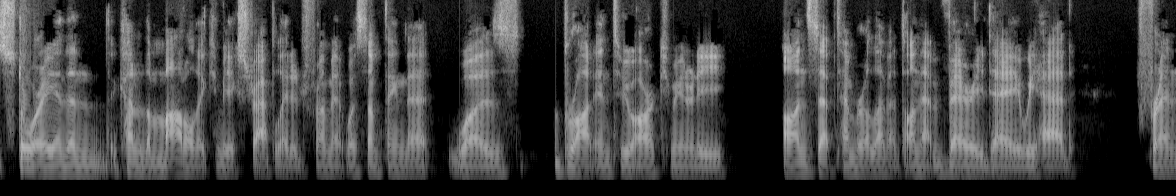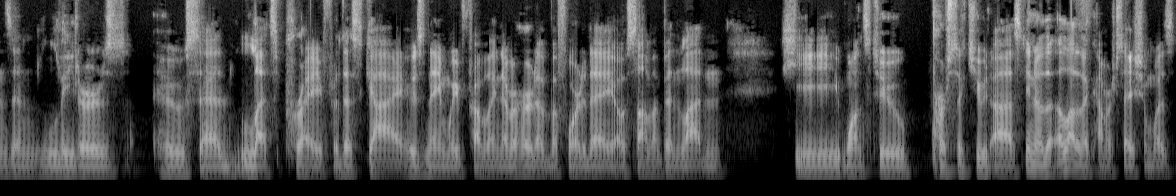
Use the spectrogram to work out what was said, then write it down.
story and then the kind of the model that can be extrapolated from it was something that was brought into our community on September 11th. On that very day, we had friends and leaders who said, Let's pray for this guy whose name we've probably never heard of before today, Osama bin Laden. He wants to persecute us. You know, the, a lot of the conversation was,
